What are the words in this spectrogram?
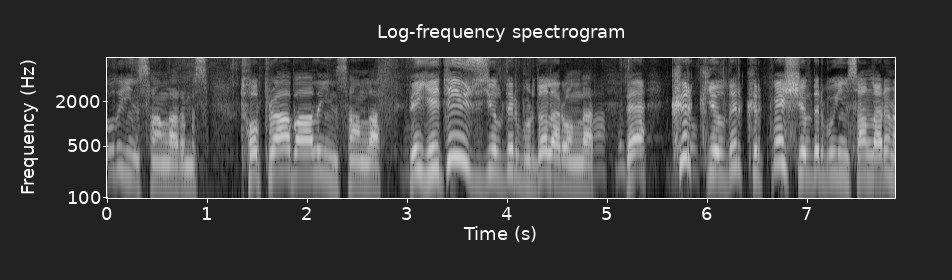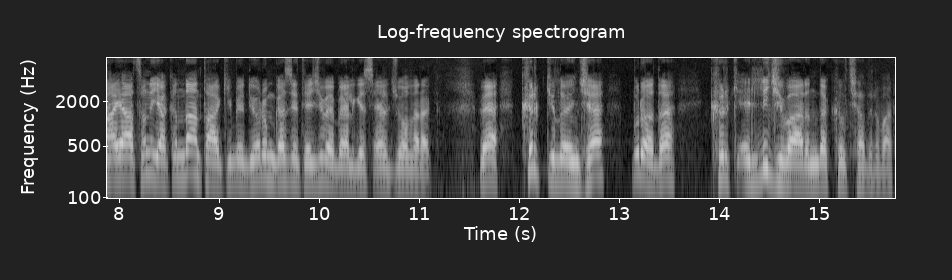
Anadolu insanlarımız, toprağa bağlı insanlar ve 700 yıldır buradalar onlar. Ve 40 yıldır, 45 yıldır bu insanların hayatını yakından takip ediyorum gazeteci ve belgeselci olarak. Ve 40 yıl önce burada 40-50 civarında kıl çadır var.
